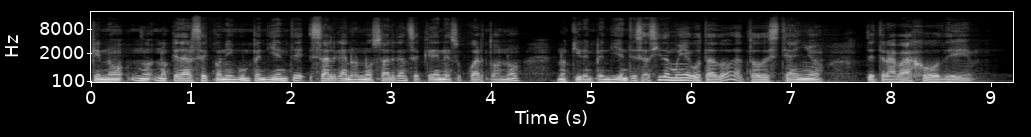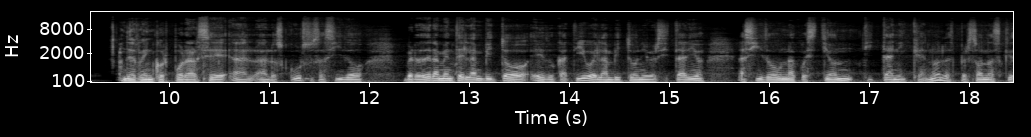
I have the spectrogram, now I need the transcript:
que no, no, no, quedarse con ningún pendiente, salgan o no salgan, se queden en su cuarto o no, no quieren pendientes. Ha sido muy agotador a todo este año de trabajo, de, de reincorporarse a, a, los cursos. Ha sido verdaderamente el ámbito educativo, el ámbito universitario, ha sido una cuestión titánica, ¿no? Las personas que,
